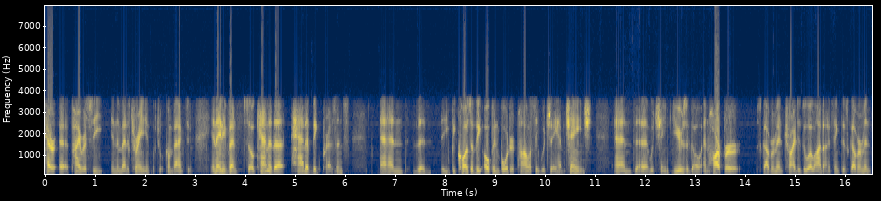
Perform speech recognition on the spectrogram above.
ter- uh, piracy in the Mediterranean, which we'll come back to. In any event, so Canada had a big presence, and the, the because of the open border policy, which they have changed, and uh, which changed years ago, and Harper's government tried to do a lot. I think this government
